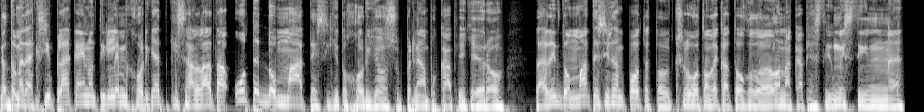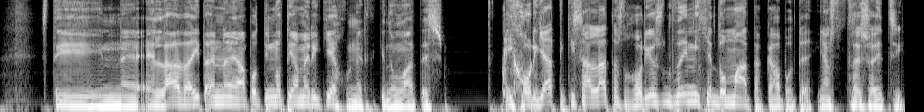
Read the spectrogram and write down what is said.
Εν τω μεταξύ η πλάκα είναι ότι λέμε χωριάτικη σαλάτα, ούτε ντομάτες είχε το χωριό σου πριν από κάποιο καιρό. Δηλαδή οι ντομάτες ήρθαν πότε, το ξέρω τον 18ο αιώνα, κάποια στιγμή στην, ε, στην ε, Ελλάδα ήταν ε, από την Νότια Αμερική έχουν έρθει και οι ντομάτες. Η χωριάτικη σαλάτα στο χωριό σου δεν είχε ντομάτα κάποτε, για να το θέσω έτσι.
